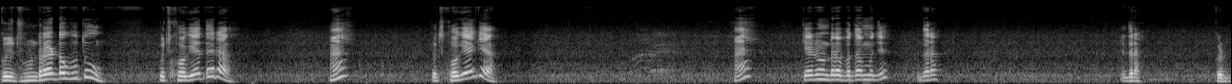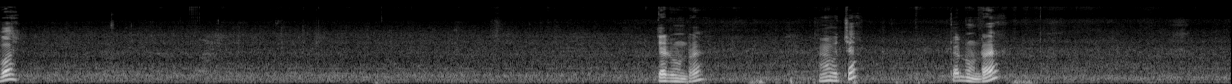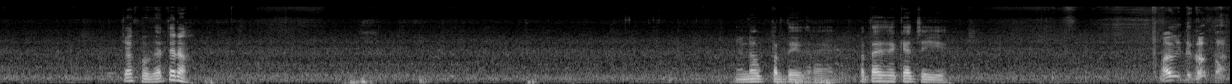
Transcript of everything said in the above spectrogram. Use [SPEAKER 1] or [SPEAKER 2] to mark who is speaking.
[SPEAKER 1] कुछ ढूंढ रहा टोफू तू? कुछ खो गया तेरा? हैं? कुछ खो गया क्या? हैं? क्या ढूंढ रहा बता मुझे। इधर इधर गुड बॉय क्या ढूंढ रहा है? हाँ बच्चा? क्या ढूंढ रहा है? क्या खो गया तेरा? मैंने ऊपर देख रहा है। पता है इसे क्या चाहिए? अभी दिखाता हूँ।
